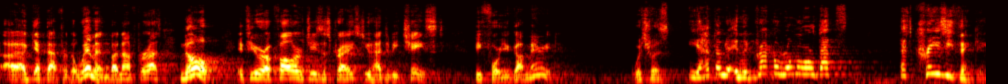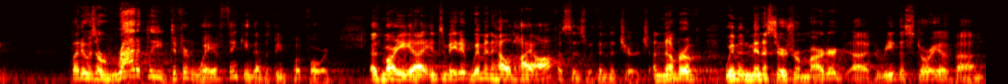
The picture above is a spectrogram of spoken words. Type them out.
I, I get that for the women, but not for us. No, if you were a follower of Jesus Christ, you had to be chaste before you got married, which was you have to in the Greco-Roman world, that's that's crazy thinking. But it was a radically different way of thinking that was being put forward. As Marty uh, intimated, women held high offices within the church. A number of women ministers were martyred. Uh, if you read the story of um,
